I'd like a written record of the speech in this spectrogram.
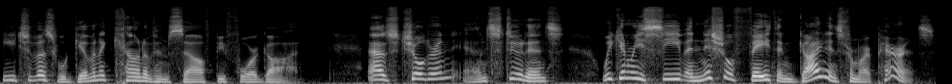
Each of us will give an account of himself before God. As children and students, we can receive initial faith and guidance from our parents,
